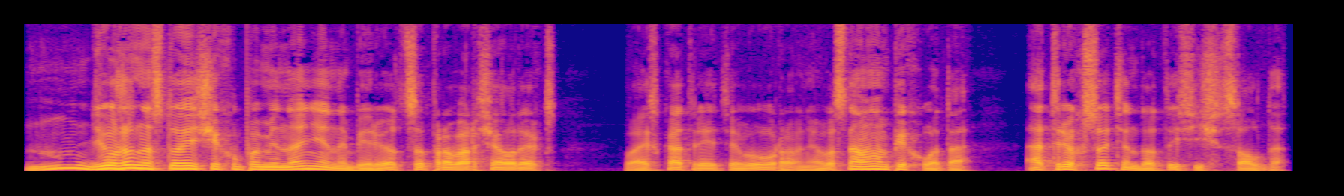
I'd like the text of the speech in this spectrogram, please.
— Дюжина стоящих упоминаний наберется, — проворчал Рекс. — Войска третьего уровня, в основном пехота, от трех сотен до тысячи солдат.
